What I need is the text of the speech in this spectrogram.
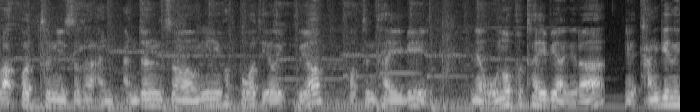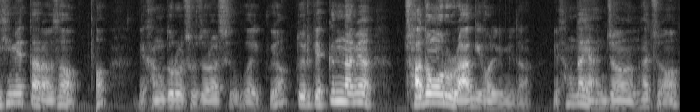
락 버튼이 있어서 안, 안전성이 확보가 되어 있고요. 버튼 타입이 그냥 on-off 타입이 아니라 예, 당기는 힘에 따라서 예, 강도를 조절할 수가 있고요. 또 이렇게 끝나면 자동으로 lock이 걸립니다. 예, 상당히 안전하죠.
